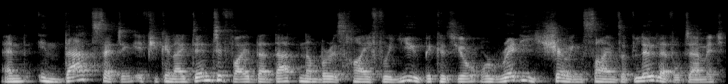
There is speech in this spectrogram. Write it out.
And in that setting, if you can identify that that number is high for you because you're already showing signs of low level damage,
